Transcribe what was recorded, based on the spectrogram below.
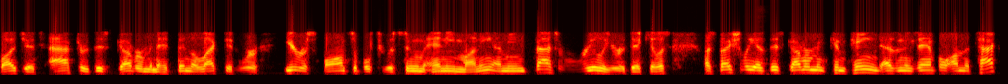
budgets after this government had been elected were irresponsible to assume any money. I mean, that's really ridiculous, especially as this government campaigned, as an example, on the tax,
